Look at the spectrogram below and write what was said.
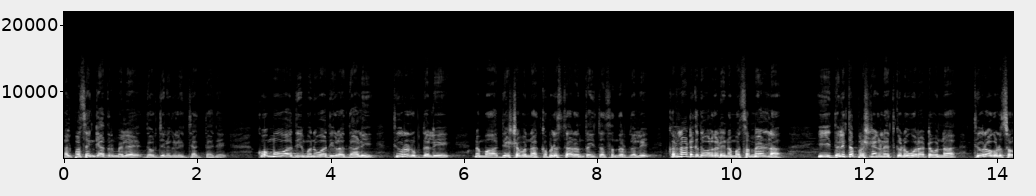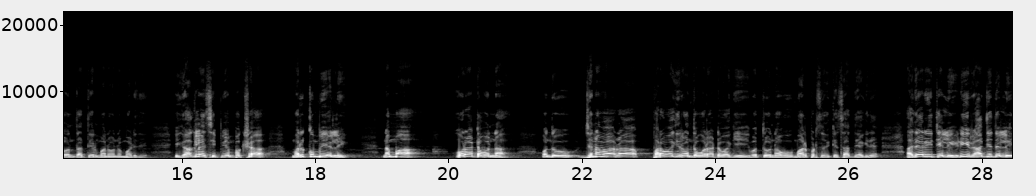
ಅಲ್ಪಸಂಖ್ಯಾತರ ಮೇಲೆ ದೌರ್ಜನ್ಯಗಳು ಹೆಚ್ಚಾಗ್ತಾ ಇದೆ. ಕೋಮುವಾದಿ, ಮನುವಾದಿಗಳ ದಾಳಿ ತೀವ್ರ ರೂಪದಲ್ಲಿ ನಮ್ಮ ದೇಶವನ್ನು ಕಬಳಿಸ್ತಾ ಇರೋಂಥ ಇಂಥ ಸಂದರ್ಭದಲ್ಲಿ ಕರ್ನಾಟಕದ ಒಳಗಡೆ ನಮ್ಮ ಸಮ್ಮೇಳನ ಈ ದಲಿತ ಪ್ರಶ್ನೆಗಳನ್ನ ಎತ್ಕೊಂಡು ಹೋರಾಟವನ್ನು ತೀವ್ರಗೊಳಿಸುವಂಥ ತೀರ್ಮಾನವನ್ನು ಮಾಡಿದೆ. ಈಗಾಗಲೇ ಸಿ ಪಿ ಎಂ ಪಕ್ಷ ಮರುಕುಂಬಿಯಲ್ಲಿ ನಮ್ಮ ಹೋರಾಟವನ್ನು ಒಂದು ಜನರ ಪರವಾಗಿರುವಂಥ ಹೋರಾಟವಾಗಿ ಇವತ್ತು ನಾವು ಮಾರ್ಪಡಿಸೋದಕ್ಕೆ ಸಾಧ್ಯ ಆಗಿದೆ. ಅದೇ ರೀತಿಯಲ್ಲಿ ಇಡೀ ರಾಜ್ಯದಲ್ಲಿ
